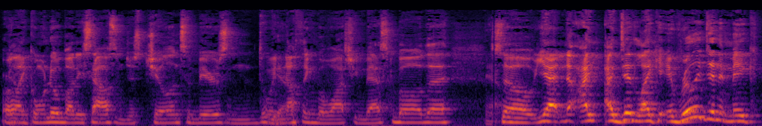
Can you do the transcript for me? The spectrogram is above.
or like going to a buddy's house and just chilling some beers and doing Yeah. nothing but watching basketball all day. So yeah, no, I I did like it. It really didn't make.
